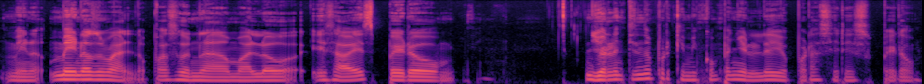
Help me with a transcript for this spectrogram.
menos, mal, no pasó nada malo esa vez, pero yo lo entiendo porque mi compañero le dio por hacer eso, pero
